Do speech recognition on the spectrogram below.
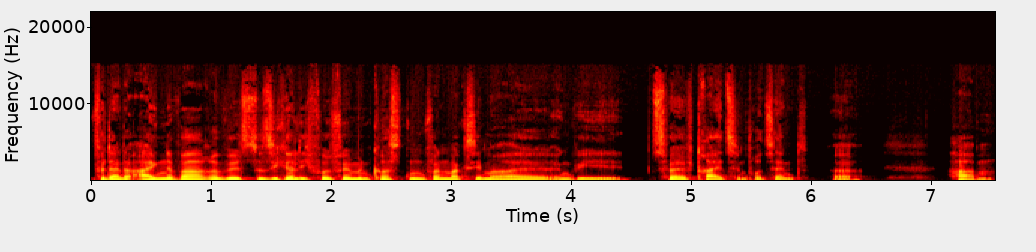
für deine eigene Ware willst du sicherlich Fulfillment-Kosten von maximal irgendwie 12, 13 Prozent äh, haben.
